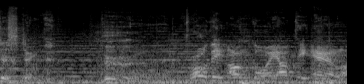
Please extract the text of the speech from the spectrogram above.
Resisting. Hmm. Throw the Envoy out the airlock.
